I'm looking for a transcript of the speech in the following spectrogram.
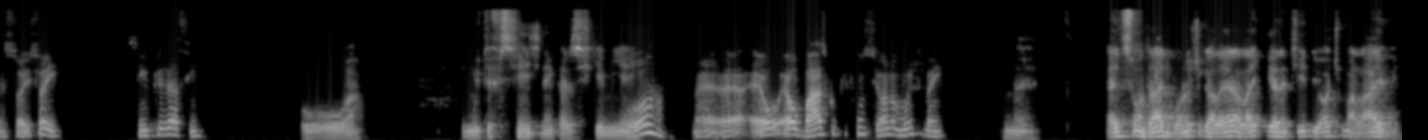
é só isso aí. Simples assim. Boa. E muito eficiente, né, cara, esse esqueminha aí. Porra, é, é, é o, é o básico que funciona muito bem. né? Edson Andrade, boa noite, galera. Like garantido e ótima live.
